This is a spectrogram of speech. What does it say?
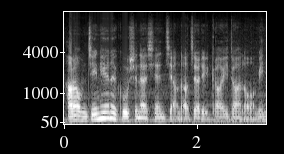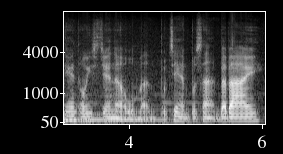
好了，我们今天的故事呢，先讲到这里，告一段落。明天同一时间呢，我们不见不散，拜拜。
